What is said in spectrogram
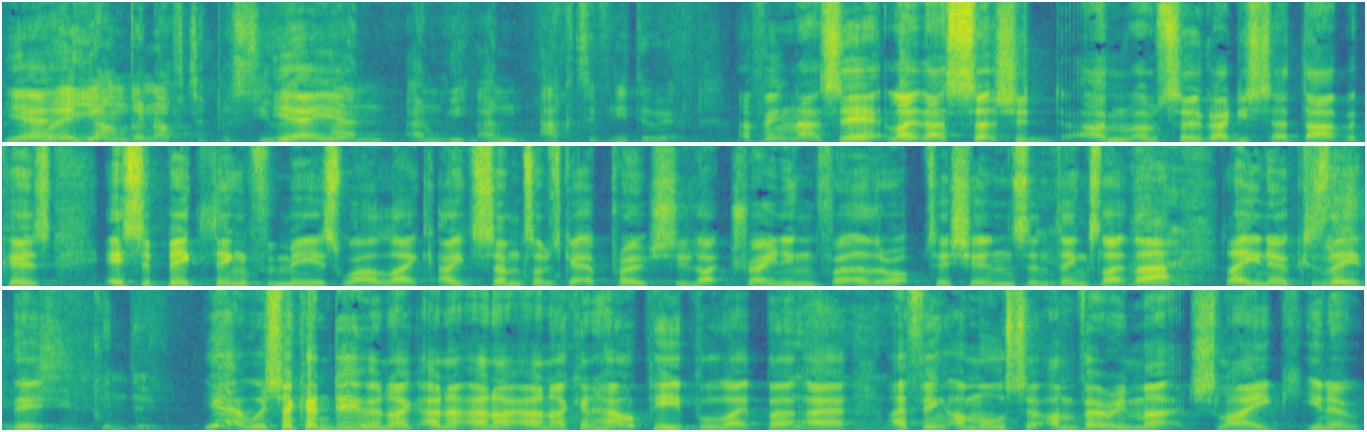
Yeah. We're young enough to pursue Yeah, it yeah. and, and we and actively do it. I think that's it. Like that's such a. I'm I'm so glad you said that because it's a big thing for me as well. Like I sometimes get approached to like training for other opticians and things like that. Like you know because they, they which you can do. Yeah, which I can do, and I and I, and I, and I can help people. Like, but Yeah, uh. I think I'm also I'm very much like you know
